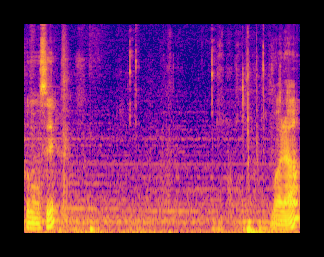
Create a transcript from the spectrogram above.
Commencer. Voilà.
